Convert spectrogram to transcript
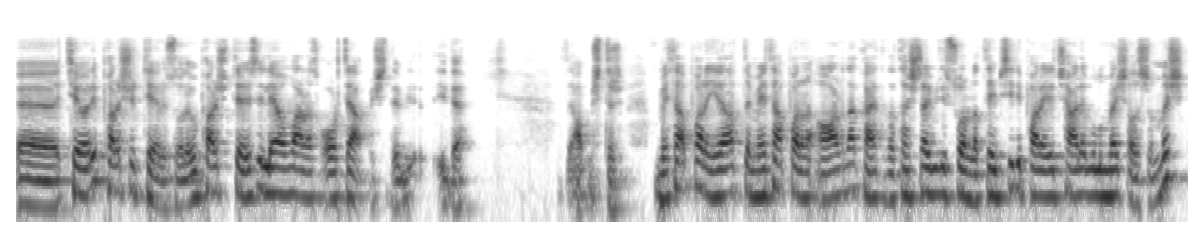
e, teori paraşüt teorisi oluyor. Bu paraşüt teorisi Leon Warras ortaya atmıştı idi. Atmıştır. Metal paranın yarattığı metal paranın ağırlığından kaynaklı taşınabilir sorunla temsili parayla çare bulunmaya çalışılmış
